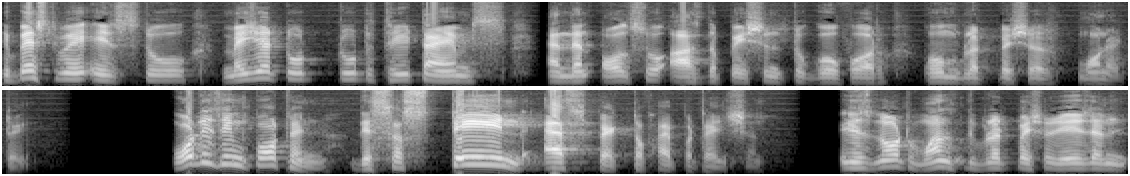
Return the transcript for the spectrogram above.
The best way is to measure two, two to three times and then also ask the patient to go for home blood pressure monitoring. What is important? The sustained aspect of hypertension. It is not once the blood pressure is and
